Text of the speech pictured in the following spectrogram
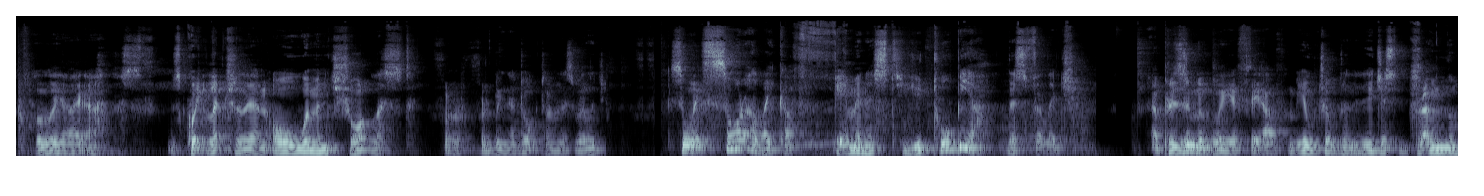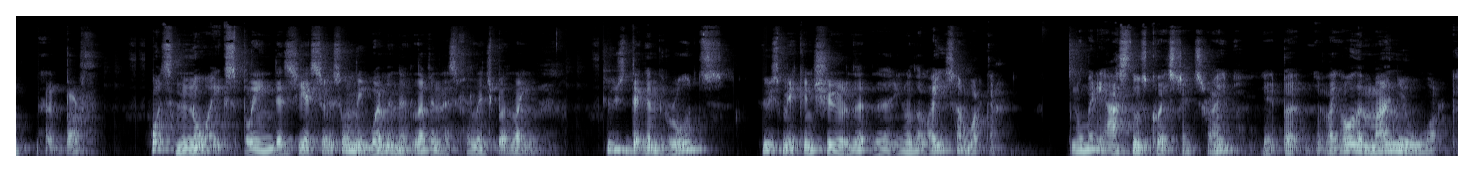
probably like a, it's quite literally an all women shortlist for, for being a doctor in this village. So it's sort of like a feminist utopia, this village. And presumably, if they have male children, they just drown them at birth. What's not explained is yes, so it's only women that live in this village, but like, who's digging the roads? Who's making sure that the you know the lights are working? You know, many ask those questions, right? Yeah, but like all the manual work,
